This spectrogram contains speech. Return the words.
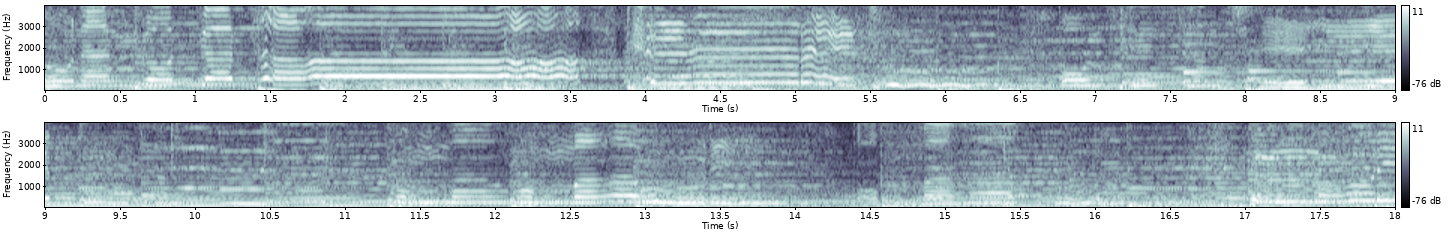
변한 것 같아. 그래도 온 세상 제일 예쁘다. 엄마 엄마 우리 엄마고. 눈물이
